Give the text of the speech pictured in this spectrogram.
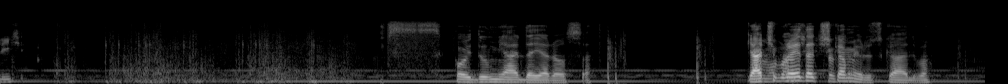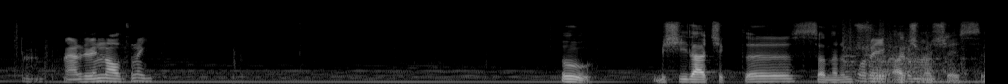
Hiç. Koyduğum yerde yer olsa. Gerçi oradan buraya da çıkış yok çıkamıyoruz galiba. Merdivenin altına git. Uu. Bir şeyler çıktı. Sanırım şu Orayı açma kırma. şeysi.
